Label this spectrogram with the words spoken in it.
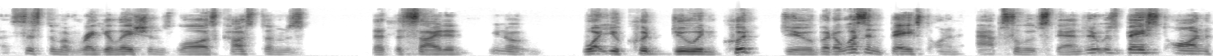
a system of regulations, laws, customs that decided, you know, what you could do and could do, but it wasn't based on an absolute standard. It was based on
